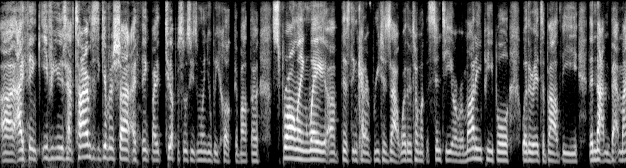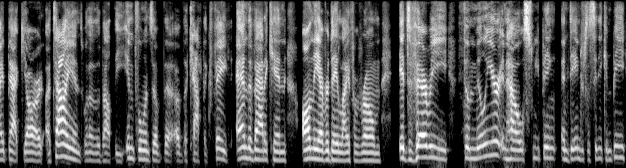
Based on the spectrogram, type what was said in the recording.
Uh, I think if you just have time just to give it a shot, I think by two episodes season one, you'll be hooked about the sprawling way of this thing kind of reaches out, whether it's talking about the Sinti or Romani people, whether it's about the the not in my backyard Italians, whether it's about the influence of the of the Catholic faith and the Vatican on the everyday life of Rome. It's very familiar in how sweeping and dangerous a city can be,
